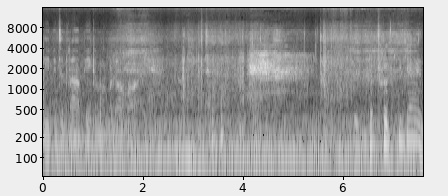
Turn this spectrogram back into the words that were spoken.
Lipid sa traffic ang mga kalokoy. Tulog ka dyan.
